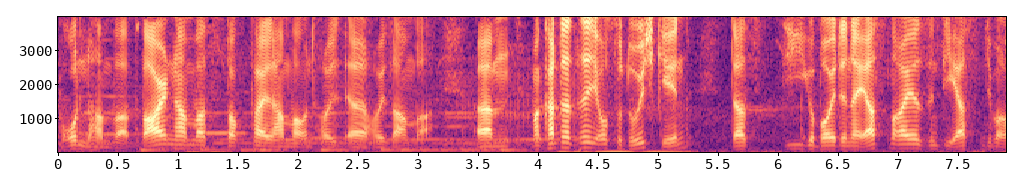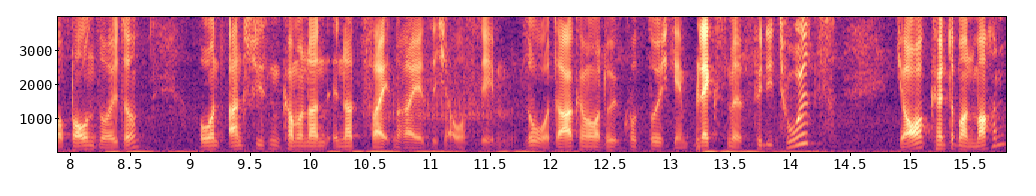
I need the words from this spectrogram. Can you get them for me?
Brunnen haben wir, Barn haben wir, Stockpile haben wir und Hol äh, Häuser haben wir. Ähm, man kann tatsächlich auch so durchgehen, dass die Gebäude in der ersten Reihe sind die ersten, die man auch bauen sollte. Und anschließend kann man dann in der zweiten Reihe sich ausleben. So, da können wir mal durch, kurz durchgehen. Blacksmith für die Tools. Ja, könnte man machen.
